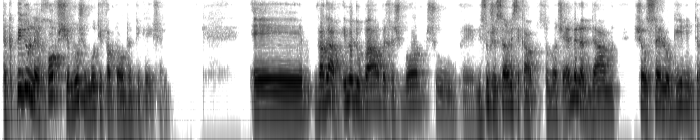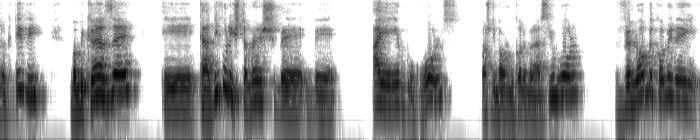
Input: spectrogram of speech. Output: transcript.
תקפידו לאכוף שימוש ב multi-factor authentication. אה, ואגב, אם מדובר בחשבון שהוא אה, מסוג של service account, זאת אומרת שאין בן אדם שעושה login אינטראקטיבי, במקרה הזה אה, תעדיפו להשתמש ב-IAM roles, מה שדיברנו מקודם על ה-assume role, ולא בכל מיני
